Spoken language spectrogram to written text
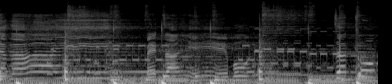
ยังไง แม่ใจบุญจะทุ่ม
